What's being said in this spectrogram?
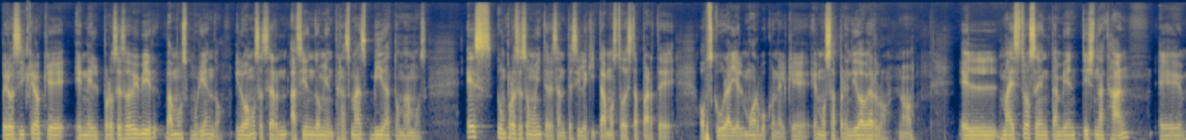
pero sí creo que en el proceso de vivir vamos muriendo y lo vamos a hacer haciendo mientras más vida tomamos. Es un proceso muy interesante si le quitamos toda esta parte oscura y el morbo con el que hemos aprendido a verlo, ¿no? El maestro Zen, también Thich Nhat eh,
